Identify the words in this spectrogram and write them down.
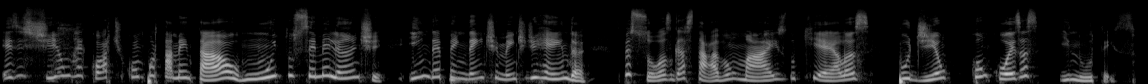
existia um recorte comportamental muito semelhante, independentemente de renda. As pessoas gastavam mais do que elas podiam com coisas inúteis.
